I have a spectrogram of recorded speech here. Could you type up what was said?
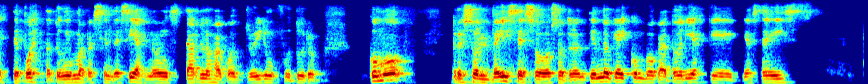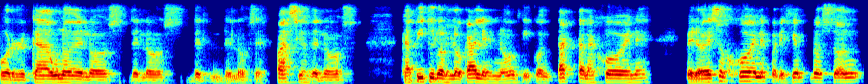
esté, puesta, tú misma recién decías, ¿no? instarlos a construir un futuro. ¿Cómo resolvéis eso vosotros? Entiendo que hay convocatorias que, que hacéis por cada uno de los, de, los, de, los espacios, de los capítulos locales, ¿no? que contactan a jóvenes, pero esos jóvenes, por ejemplo, son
